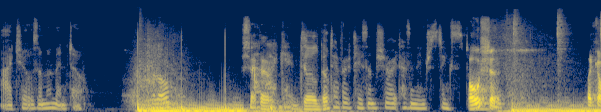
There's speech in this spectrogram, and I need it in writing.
I chose a memento. Hello. Is that I a like it. dildo? Whatever it is, I'm sure it has an interesting story. Potion. Like a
